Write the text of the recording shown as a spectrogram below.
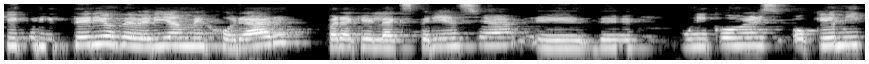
qué criterios deberían mejorar para que la experiencia de un e-commerce o Chemic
